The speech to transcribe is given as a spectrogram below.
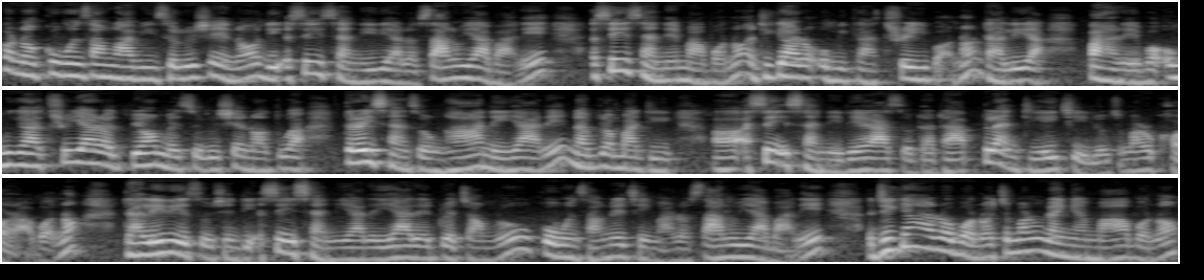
ပေါ့နော်ကိုဝန်ဆောင်လာပြီဆိုလို့ရှိရင်တော့ဒီအစိတ်အဆန်လေးတွေကတော့စားလို့ရပါတယ်အစိတ်အဆန်ထဲမှာပေါ့နော်အဓိကတော့ omega 3ပေါ့နော်ဒါလေးကပါတယ်ပေါ့ omega 3ကတော့ပြောမယ်ဆိုလို့ရှိရင်တော့ तू ကတရိတ်ဆန်ဆို9နေရတယ်နောက်ပြီးတော့မှဒီအာအစိတ်အဆန်တွေတဲကဆိုတာဒါ plant DHA လို့ကျွန်တော်တို့ခေါ်တာပေါ့နော်ဒါလေးတွေဆိုရှင်ဒီအစိတ်အဆန်တွေရတယ်ရတဲ့အတွက်ကြောင့်မလို့ကိုဝန်ဆောင်တဲ့ချိန်မှာတော့စားလို့ရပါတယ်အဓိကကတော့ပေါ့နော်ကျွန်တော်တို့နိုင်ငံမှာပေါ့နော်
